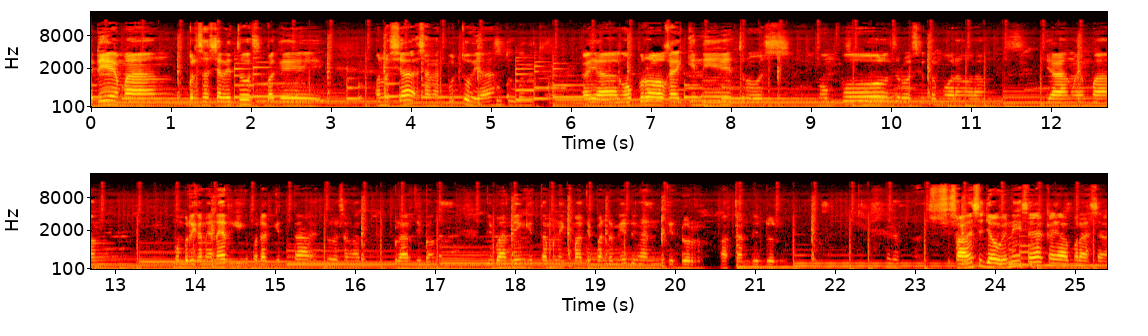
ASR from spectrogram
jadi emang bersosial itu sebagai manusia sangat butuh ya. Butuh banget. Kayak ngobrol kayak gini terus ngumpul terus ketemu orang-orang yang memang memberikan energi kepada kita itu sangat berarti banget dibanding kita menikmati pandemi dengan tidur makan tidur. Soalnya sejauh ini saya kayak merasa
